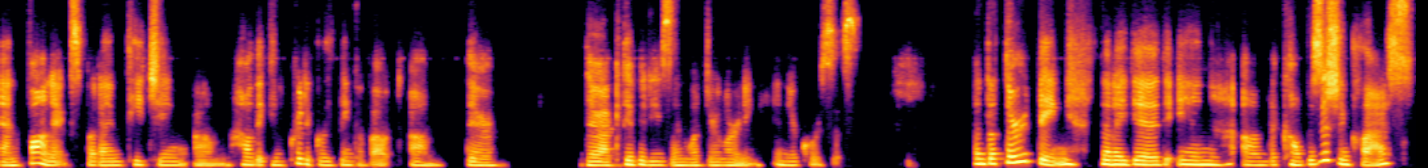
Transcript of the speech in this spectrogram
and phonics, but I'm teaching um, how they can critically think about um, their, their activities and what they're learning in their courses. And the third thing that I did in um, the composition class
